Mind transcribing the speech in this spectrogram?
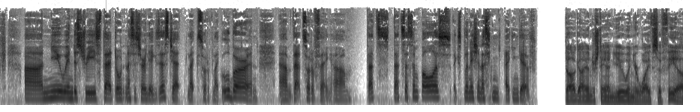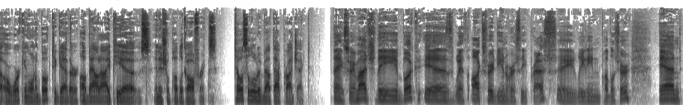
uh, new industries that don't necessarily exist yet, like sort of like Uber and um, that sort of thing. Um, that's that's as simple as explanation as can, I can give. Doug, I understand you and your wife Sophia are working on a book together about IPOs, initial public offerings. Tell us a little bit about that project. Thanks very much. The book is with Oxford University Press, a leading publisher, and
